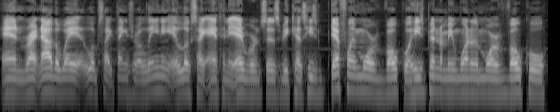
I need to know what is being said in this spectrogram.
And right now, the way it looks like things are leaning, it looks like Anthony Edwards is because he's definitely more vocal. He's been, I mean, one of the more vocal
